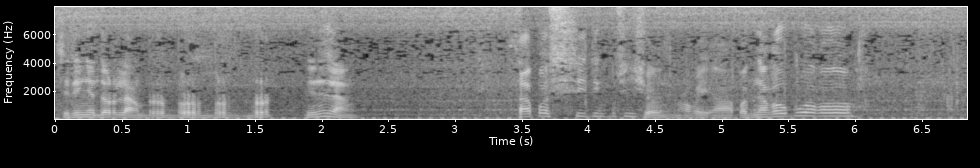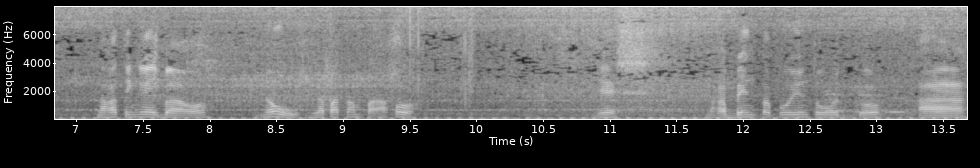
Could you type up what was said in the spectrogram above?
Silinyador lang. Brr, brr, brr, brr, Yun lang. Tapos sitting position. Okay uh, pag nakaupo ako Nakatinggal ba ako? No, lapatan pa ako. Yes Nakabend pa po yung tuhod ko. Ah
